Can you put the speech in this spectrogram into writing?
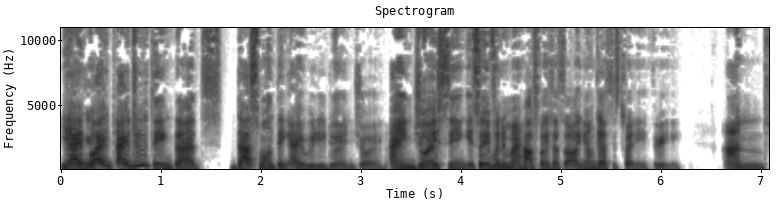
Yeah, but I, I do think that that's one thing I really do enjoy. I enjoy seeing it. So even in my house, for instance, our youngest is 23. And,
